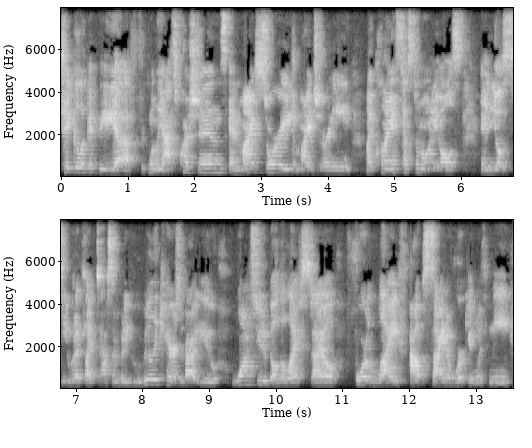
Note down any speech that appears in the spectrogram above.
take a look at the uh, frequently asked questions and my story, my journey, my clients' testimonials, and you'll see what it's like to have somebody who really cares about you, wants you to build a lifestyle for life outside of working with me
